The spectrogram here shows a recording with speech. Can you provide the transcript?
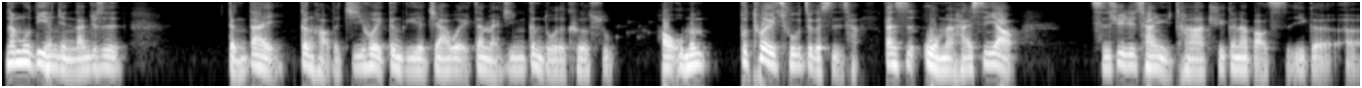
那目的很简单，就是。等待更好的机会，更低的价位，再买进更多的颗数。好，我们不退出这个市场，但是我们还是要持续去参与它，去跟它保持一个呃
